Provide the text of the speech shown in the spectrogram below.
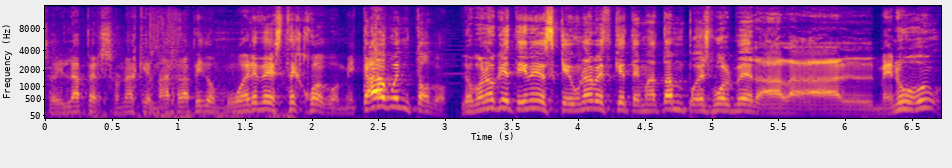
Soy la persona que más rápido muere de este juego. Me cago en todo. Lo bueno que tiene es que una vez que te matan puedes volver al, menú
